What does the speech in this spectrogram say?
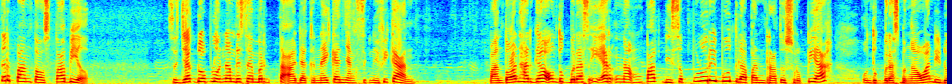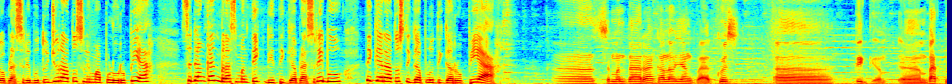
terpantau stabil. Sejak 26 Desember tak ada kenaikan yang signifikan. Pantauan harga untuk beras IR64 di Rp10.800, untuk beras Bengawan di Rp12.750, sedangkan beras mentik di Rp13.333. Uh, sementara kalau yang bagus uh, tiga, uh, 14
